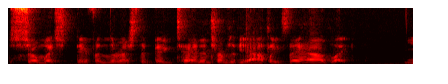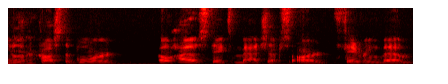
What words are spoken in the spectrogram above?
so much different than the rest of the Big Ten in terms of the athletes they have. Like, you yeah. look across the board, Ohio State's matchups are favoring them.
